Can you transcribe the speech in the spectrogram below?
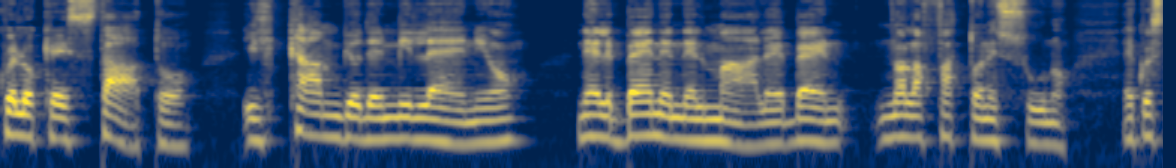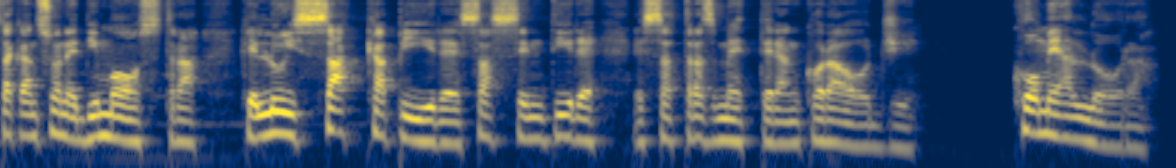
quello che è stato il cambio del millennio, nel bene e nel male, beh, non l'ha fatto nessuno. E questa canzone dimostra che lui sa capire, sa sentire e sa trasmettere ancora oggi. Come allora.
